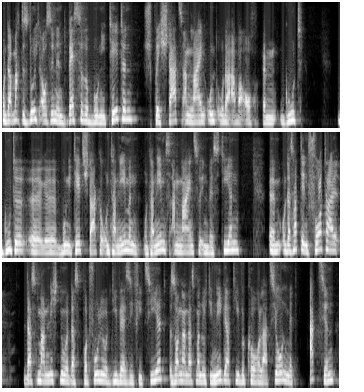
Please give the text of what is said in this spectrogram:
Und da macht es durchaus Sinn, in bessere Bonitäten, sprich Staatsanleihen und oder aber auch ähm, gut, gute, äh, bonitätsstarke Unternehmen, Unternehmensanleihen zu investieren. Ähm, und das hat den Vorteil, dass man nicht nur das Portfolio diversifiziert, sondern dass man durch die negative Korrelation mit Aktien,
